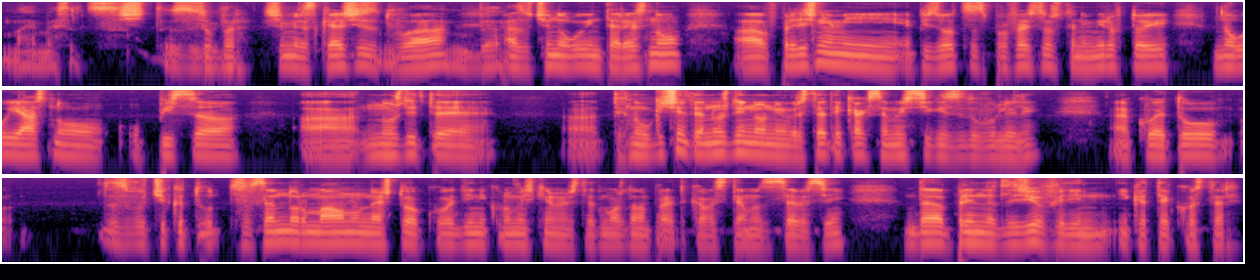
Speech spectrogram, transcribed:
май месец. Супер. Година. Ще ми разкажеш и за това. Да. Аз звучи много интересно. А, в предишния ми епизод с професор Станимиров той много ясно описа а, нуждите, а, технологичните нужди на университета и как сами си ги задоволили, а, което звучи като съвсем нормално нещо, ако един економически университет може да направи такава система за себе си, да принадлежи в един ИКТ кластър.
